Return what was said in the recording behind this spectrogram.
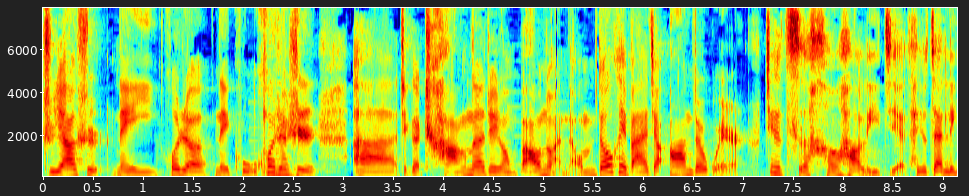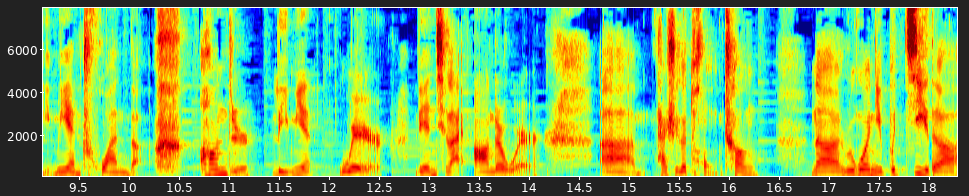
只要是内衣或者内裤，或者是啊这个长的这种保暖的，我们都可以把它叫 underwear。这个词很好理解，它就在里面穿的，under 里面 wear 连起来 underwear，啊，它是一个统称。那如果你不记得，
